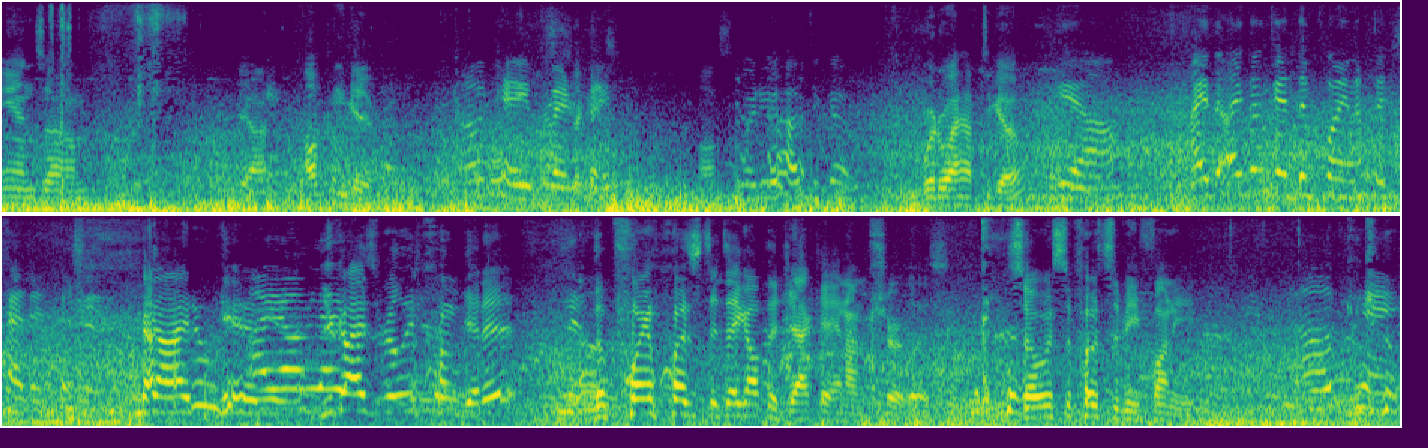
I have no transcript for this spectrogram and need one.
and um, yeah, I'll come get it. Okay, perfect. Awesome. Where do you have to go? Where do I have to go? Yeah. I, I don't get the point of the challenge. I mean. Yeah, I don't get it. I am You guys really don't get it? No. The point was to take off the jacket and I'm shirtless. So it was supposed to be funny. okay.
